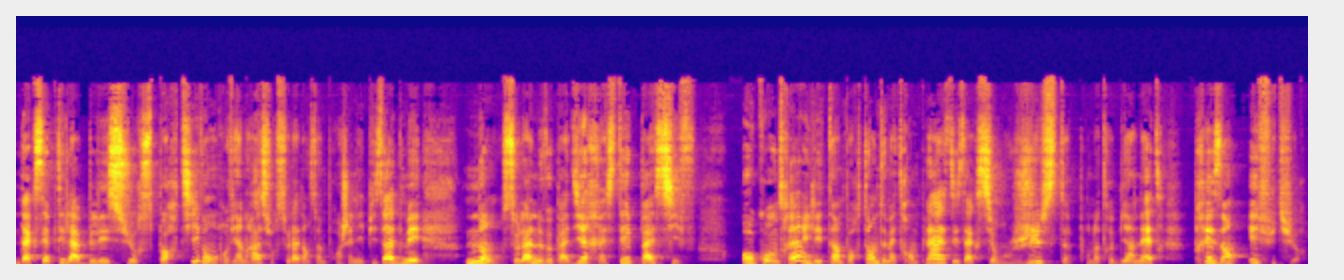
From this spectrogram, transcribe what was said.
d'accepter la blessure sportive, on reviendra sur cela dans un prochain épisode, mais non, cela ne veut pas dire rester passif. Au contraire, il est important de mettre en place des actions justes pour notre bien-être présent et futur.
